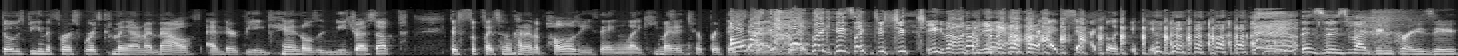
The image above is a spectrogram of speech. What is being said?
those being the first words coming out of my mouth and there being candles and me dressed up, this looks like some kind of apology thing. Like he might interpret this Oh my as god! like, Like he's like, did you cheat on me? exactly. this is fucking crazy.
